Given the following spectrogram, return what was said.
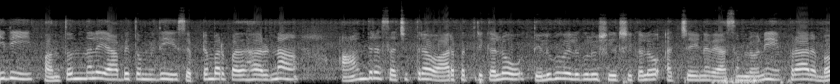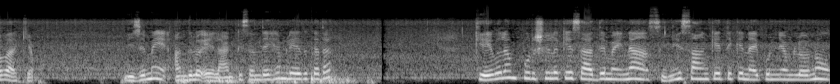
ఇది పంతొమ్మిది వందల యాభై తొమ్మిది సెప్టెంబర్ పదహారున ఆంధ్ర సచిత్ర వారపత్రికలో తెలుగు వెలుగులు శీర్షికలో అచ్చైన వ్యాసంలోని ప్రారంభ వాక్యం. నిజమే అందులో ఎలాంటి సందేహం లేదు కదా? కేవలం పురుషులకే సాధ్యమైన సినీ సాంకేతిక నైపుణ్యంలోనూ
